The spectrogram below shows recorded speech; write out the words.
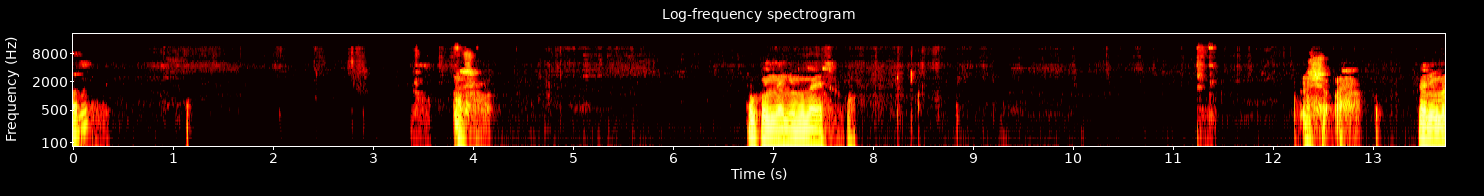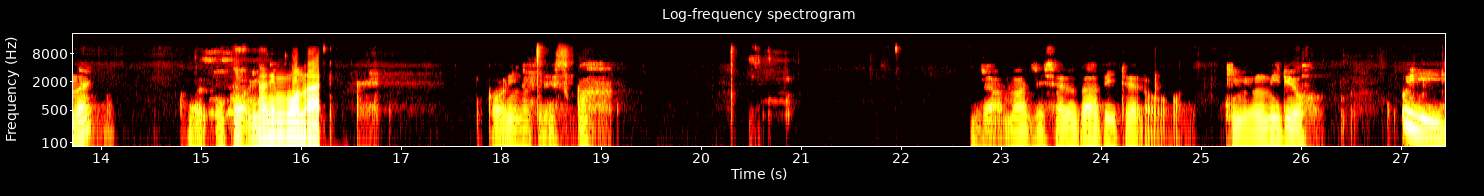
あれよいしょ。特に何もないですか？よいしょ。何もない？おかわりな何もない。おかわりなくですか。じゃあ、まあ実際のダービーとやろう。君も見るよ。おい。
